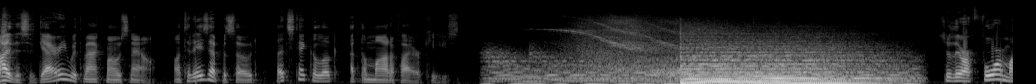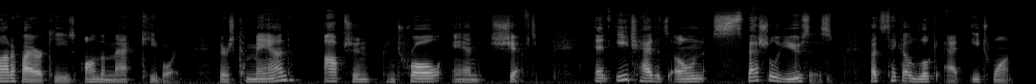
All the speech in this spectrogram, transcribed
Hi, this is Gary with MacMost Now. On today's episode, let's take a look at the modifier keys. So there are four modifier keys on the Mac keyboard. There's Command, Option, Control, and Shift. And each has its own special uses. Let's take a look at each one.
